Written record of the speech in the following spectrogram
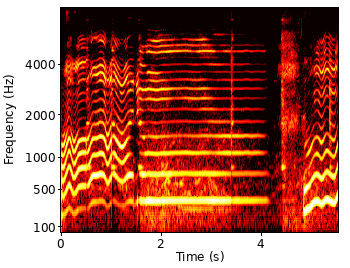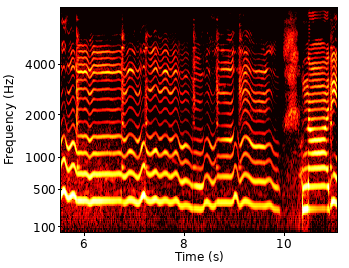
മാരും നാരീ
